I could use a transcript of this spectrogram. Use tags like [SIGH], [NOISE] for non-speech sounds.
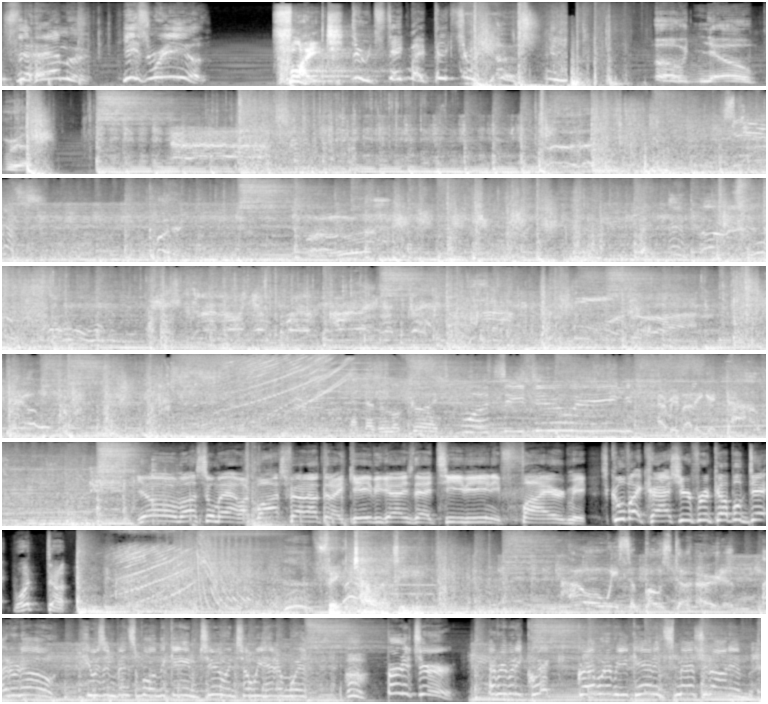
It's the hammer! He's real! Fight! Dudes, take my picture! That doesn't look good. What's he doing? Everybody get down. Yo, Muscle Man, my boss found out that I gave you guys that TV and he fired me. It's cool if I crash here for a couple days. What the? [GASPS] Fatality. How are we supposed to hurt him? I don't know. He was invincible in the game too until we hit him with [GASPS] furniture. Everybody, quick! Grab whatever you can and smash it on him.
